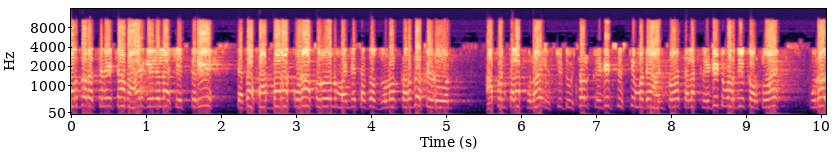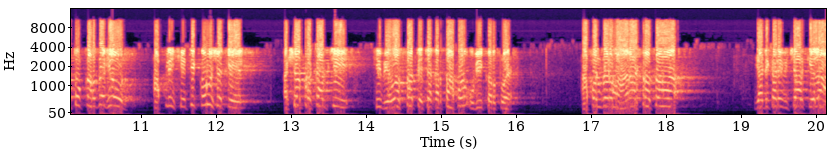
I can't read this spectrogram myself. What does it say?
कर्ज रचनेच्या बाहेर गेलेला शेतकरी त्याचा सातबारा कोरा करून म्हणजे त्याचं जुनं कर्ज फेडून आपण त्याला पुन्हा इन्स्टिट्यूशनल क्रेडिट सिस्टीममध्ये आणतोय त्याला क्रेडिट वर्दी करतोय पुन्हा तो कर्ज घेऊन आपली शेती करू शकेल अशा प्रकारची ही व्यवस्था त्याच्याकरता आपण उभी करतोय. आपण जर महाराष्ट्राचा या ठिकाणी विचार केला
